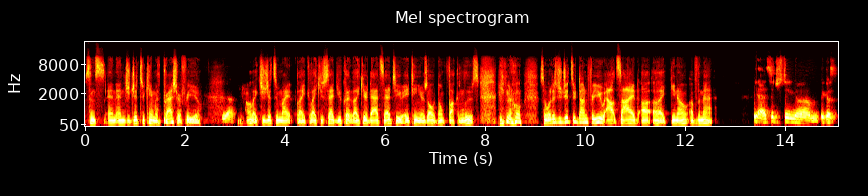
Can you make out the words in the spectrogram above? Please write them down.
since and and jiu-jitsu came with pressure for you. Yeah. You know like jiu-jitsu might like like you said you could like your dad said to you 18 years old don't fucking lose you know? So what has jiu-jitsu done for you outside uh, uh, like you know of the mat? Yeah it's interesting um, because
